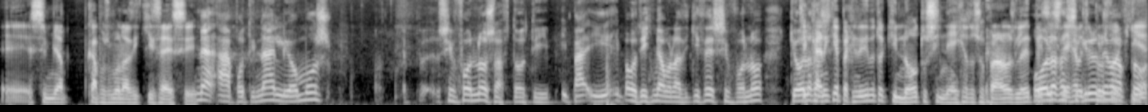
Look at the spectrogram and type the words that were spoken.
ε, σε μια κάπως μοναδική θέση. Ναι, από την άλλη όμως συμφωνώ σε αυτό ότι, υπά, ότι έχει μια μοναδική θέση. Συμφωνώ. Και, όλα και κάνει θα... και παιχνίδι με το κοινό του συνέχεια το Σοπράνο. Δηλαδή όλα θα συγκρίνονται με αυτό.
